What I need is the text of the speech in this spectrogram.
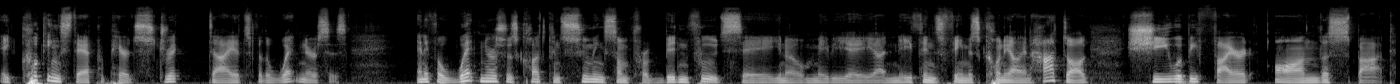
a cooking staff prepared strict diets for the wet nurses. And if a wet nurse was caught consuming some forbidden food, say, you know, maybe a, uh, Nathan's famous Coney Island hot dog, she would be fired on the spot.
